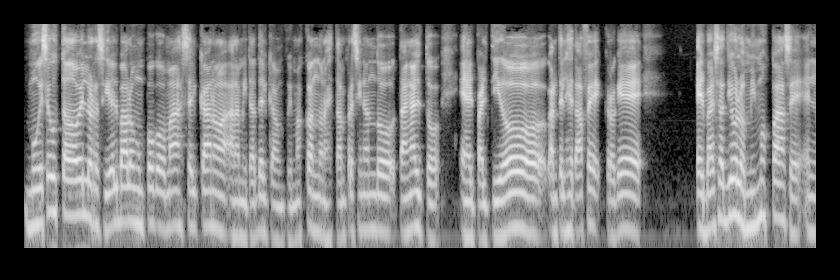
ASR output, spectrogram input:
me hubiese gustado verlo recibir el balón un poco más cercano a, la mitad del campo y más cuando nos están presionando tan alto en el partido ante el Getafe, creo que el Barça dio los mismos pases en,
